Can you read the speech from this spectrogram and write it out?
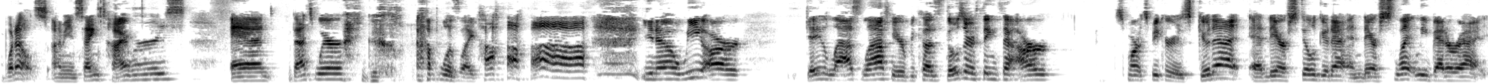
what else? I mean, setting timers. And that's where Google, Apple is like, ha ha ha, you know, we are getting the last laugh here because those are things that our smart speaker is good at and they are still good at and they're slightly better at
